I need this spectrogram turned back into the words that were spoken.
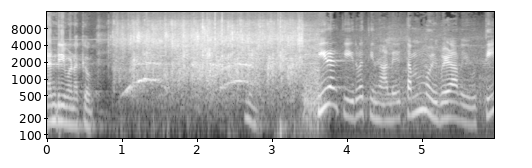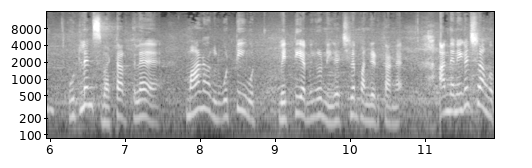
நன்றி வணக்கம். ஈராயிரத்தி இருபத்தி நாலு தமிழ்மொழி விழாவை ஒட்டி உட்லண்ட்ஸ் வட்டாரத்தில் மாணவர்கள் ஒட்டி ஒட் வெட்டி அப்படிங்கிற ஒரு நிகழ்ச்சியில் பங்கெடுத்தாங்க. அந்த நிகழ்ச்சியில் அவங்க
